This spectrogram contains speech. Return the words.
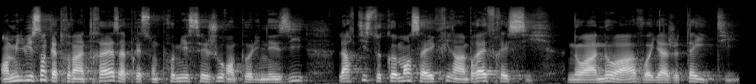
En 1893, après son premier séjour en Polynésie, l'artiste commence à écrire un bref récit, Noah Noah, voyage Tahiti,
